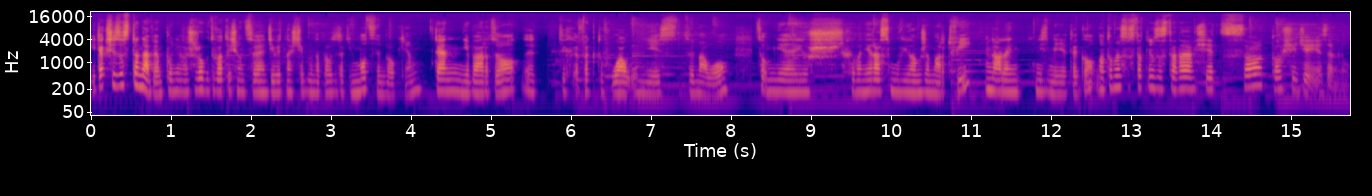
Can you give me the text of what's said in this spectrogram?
I tak się zastanawiam, ponieważ rok 2019 był naprawdę takim mocnym rokiem. Ten nie bardzo. Y, tych efektów wow u mnie jest mało, co mnie już chyba nieraz mówiłam, że martwi, no ale nie zmienię tego. Natomiast ostatnio zastanawiam się, co to się dzieje ze mną.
